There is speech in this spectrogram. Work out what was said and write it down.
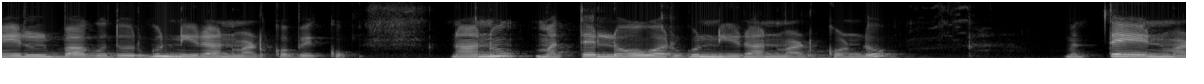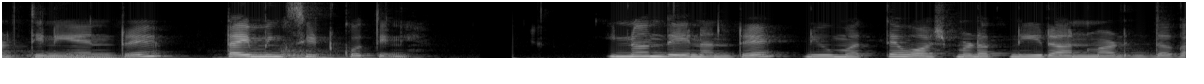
ಮೇಲ್ಭಾಗದವರೆಗೂ ನೀರು ಆನ್ ಮಾಡ್ಕೋಬೇಕು. ನಾನು ಮತ್ತೆ ಲೋವರೆಗೂ ನೀರು ಆನ್ ಮಾಡಿಕೊಂಡು, ಮತ್ತೆ ಏನು ಮಾಡ್ತೀನಿ ಅಂದರೆ ಟೈಮಿಂಗ್ಸ್ ಇಟ್ಕೋತೀನಿ. ಇನ್ನೊಂದು ಏನಂದರೆ ನೀವು ಮತ್ತೆ ವಾಶ್ ಮಾಡೋಕ್ಕೆ ನೀರು ಆನ್ ಮಾಡಿದಾಗ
